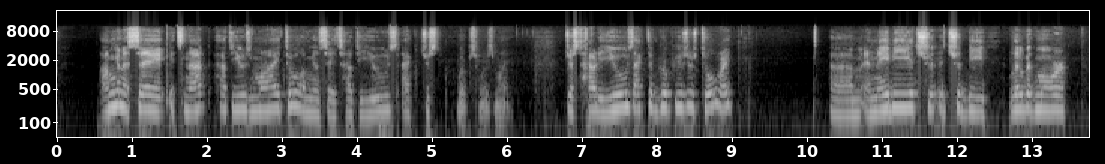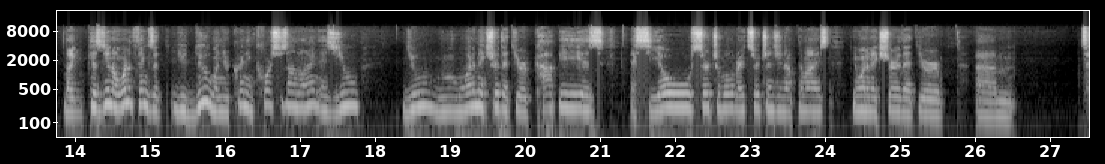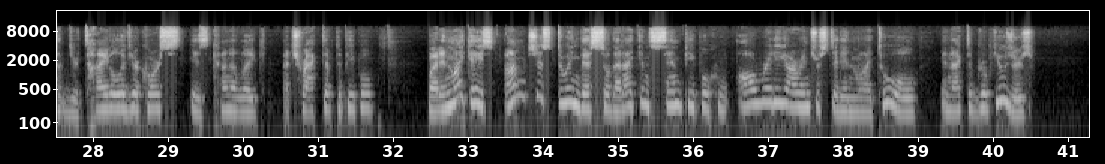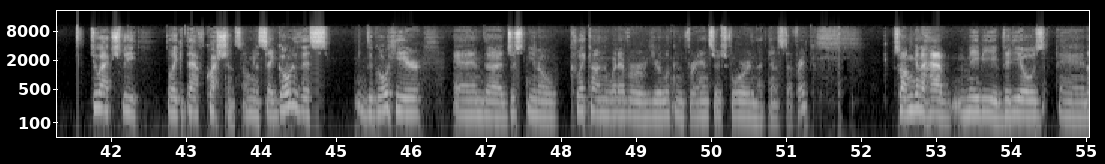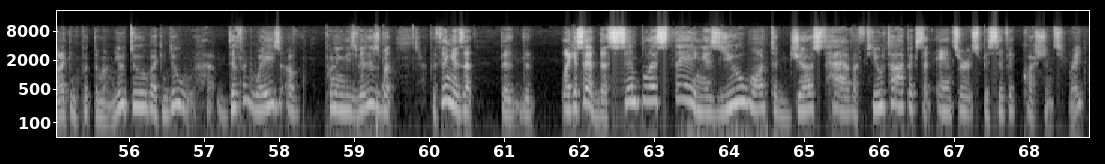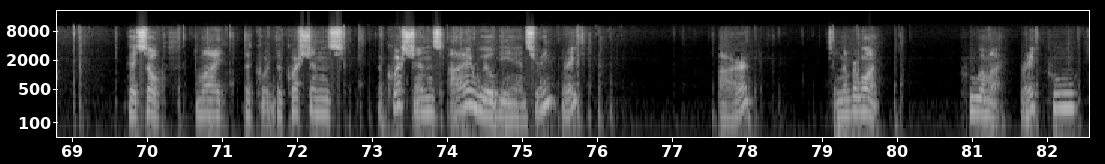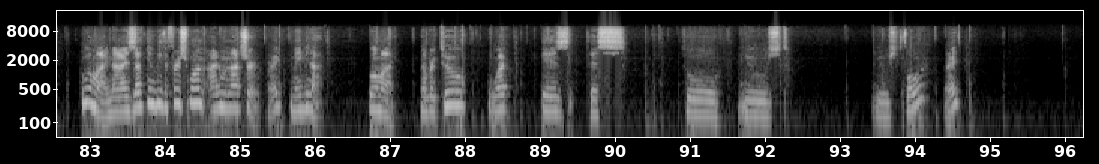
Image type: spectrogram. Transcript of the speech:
I'm going to say it's not how to use my tool. I'm going to say it's how to use act just whoops where's my just how to use active group users tool right um, and maybe it should it should be a little bit more like because you know one of the things that you do when you're creating courses online is you you want to make sure that your copy is SEO searchable right? Search engine optimized. You want to make sure that your um your title of your course is kind of like attractive to people. But in my case I'm just doing this so that I can send people who already are interested in my tool in active group users to actually like they have questions. I'm going to say go to this to go here and uh, just you know click on whatever you're looking for answers for and that kind of stuff right? So I'm going to have maybe videos and I can put them on YouTube. I can do different ways of putting these videos but the thing is that the the like I said the simplest thing is you want to just have a few topics that answer specific questions right okay so my the, the questions the questions I will be answering right are so number one who am I right? Who who am I? Now is that going to be the first one? I'm not sure right? Maybe not. Who am I? Number two what is this tool used used for right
